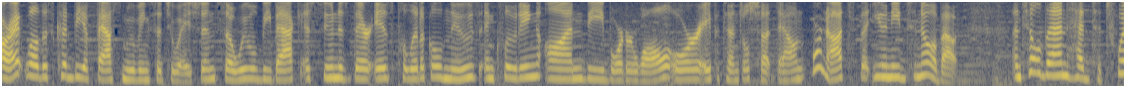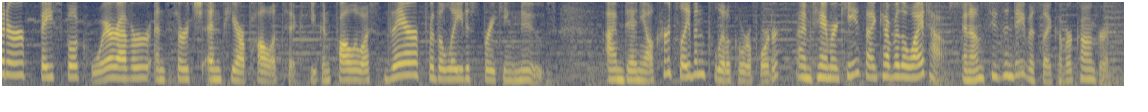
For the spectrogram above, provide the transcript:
All right, well, this could be a fast moving situation, so we will be back as soon as there is political news, including on the border wall or a potential shutdown or not, that you need to know about. Until then, head to Twitter, Facebook, wherever, and search NPR Politics. You can follow us there for the latest breaking news. I'm Danielle Kurtzleben, political reporter. I'm Tamara Keith. I cover the White House. And I'm Susan Davis. I cover Congress.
